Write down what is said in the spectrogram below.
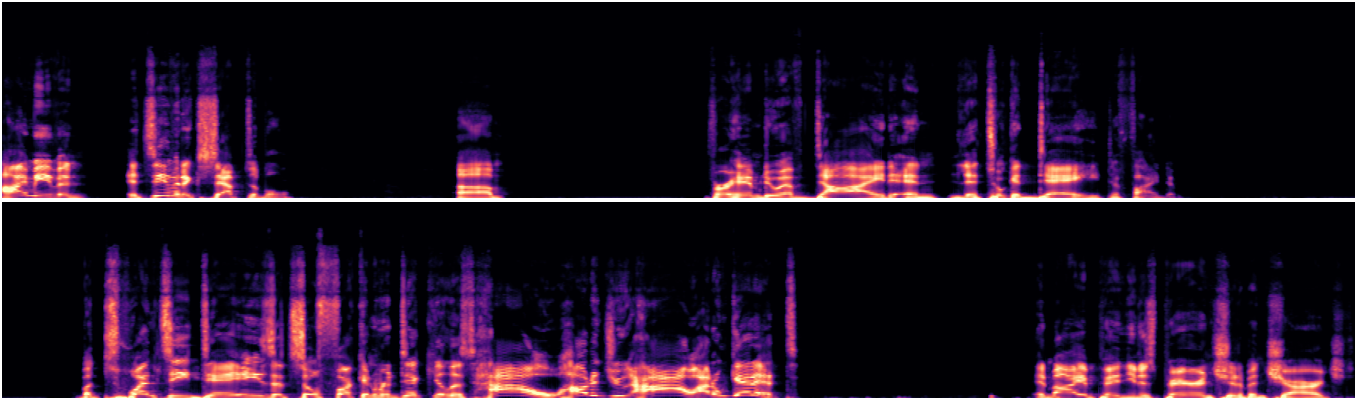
I'm even. It's even acceptable. Um, for him to have died and it took a day to find him. But 20 days? It's so fucking ridiculous. How? How did you? How? I don't get it. In my opinion, his parents should have been charged.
